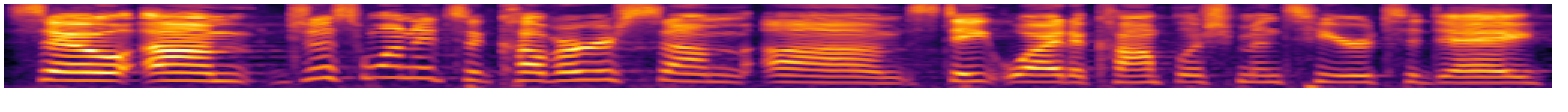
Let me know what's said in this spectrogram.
So, um, just wanted to cover some um, statewide accomplishments here today.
